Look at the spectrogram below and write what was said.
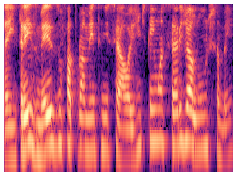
né, em três meses o faturamento inicial. A gente tem uma série de alunos também,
